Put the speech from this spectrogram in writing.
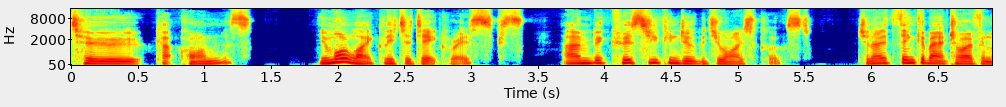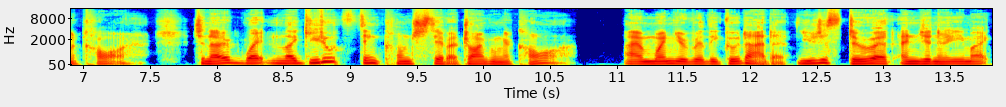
to cut corners. You're more likely to take risks. And um, because you can do it with your eyes closed. Do you know, think about driving a car. Do you know, wait, like you don't think consciously about driving a car. And when you're really good at it, you just do it. And, you know, you might,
